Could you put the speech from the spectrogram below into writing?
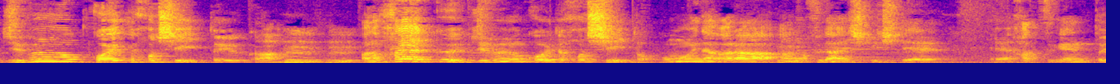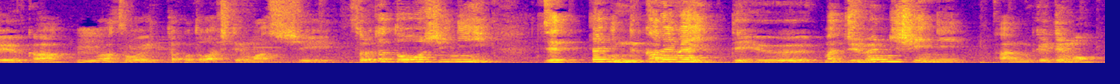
自分を超えてほしいというか、うんうん。あの早く自分を超えてほしいと思いながら、うん。あの普段意識して、えー発言というか、うん。まあ、そういったことはしてますしそれと同時に絶対に抜かれないっていう、まあ、自分自身にあの向けても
